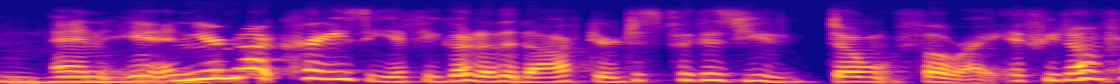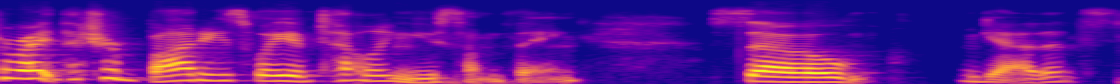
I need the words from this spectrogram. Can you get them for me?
mm-hmm. and and you're not crazy if you go to the doctor just because you don't feel right. If you don't feel right that's your body's way of telling you something. So yeah that's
